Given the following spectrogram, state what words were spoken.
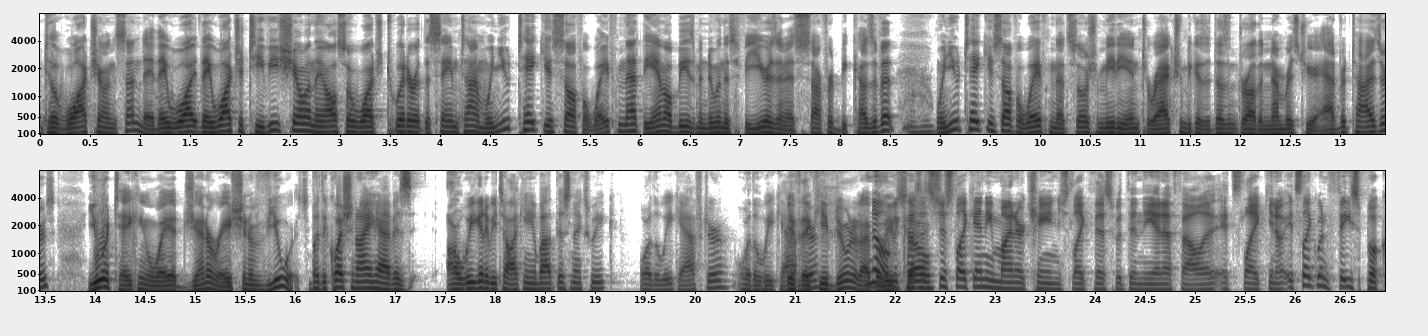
to watch on Sunday. They wa- they watch a TV show and they also watch Twitter at the same time. When you take yourself away from that, the MLB has been doing this for years and has suffered because of it. Mm-hmm. When you take yourself away from that social media interaction because it doesn't draw the numbers to your advertisers, you are taking away a generation of viewers. But the question I have is, are we going to be talking about this next week, or the week after, or the week after? If they keep doing it, I believe so no, believe because so. it's just like any minor change like this within the NFL. It's like you know, it's like when Facebook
